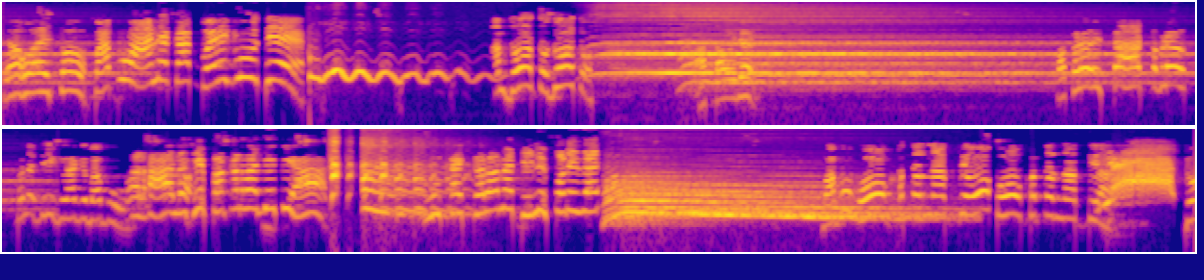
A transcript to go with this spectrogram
ક્યાં હોય તો બાપુ આને કાક ગયું છે. આમ જો તો જો તો. પકડો ઈચ્છા હાથ પકડો. મને બીક લાગે બાપુ. પણ આ નથી પકડવા દેતી હાથ. હું કઈ કરો ને ઢીલી પડી જાય. બાપુ બહુ ખતરનાક છે ઓ બહુ ખતરનાક છે જો.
